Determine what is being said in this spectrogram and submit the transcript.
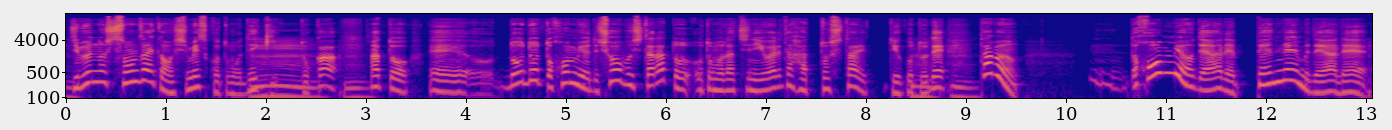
自分の存在感を示すこともでき、うん。とか、あと、えー堂々と本名で勝負したらとお友達に言われてハッとしたりっていうことで、多分、うん。本名であれ、ペンネームであれ、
